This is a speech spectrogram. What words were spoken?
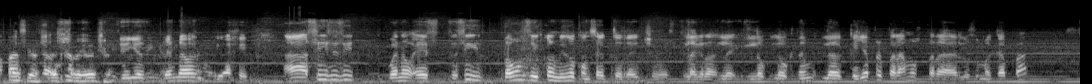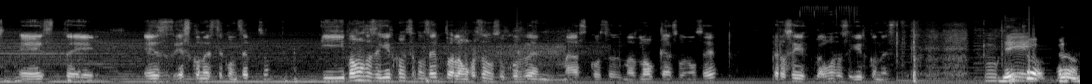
espacio, sí, ya, andaba en viaje. Ah, sí, sí, sí. Bueno, este, sí, vamos a seguir con el mismo concepto, de hecho. Este, lo, lo, que ya preparamos para los Sumacapa este, es, es con este concepto. Y vamos a seguir con este concepto. A lo mejor se nos ocurren más cosas más locas o no sé. Pero sí, vamos a seguir con esto. De hecho, bueno,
